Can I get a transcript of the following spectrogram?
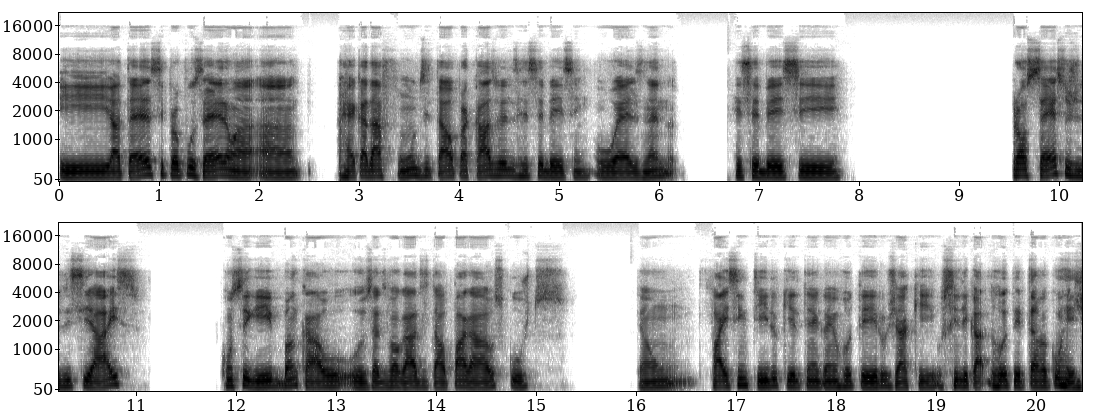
e até se propuseram a, a arrecadar fundos e tal para caso eles recebessem o Ellis, né, recebesse processos judiciais, conseguir bancar o- os advogados e tal, pagar os custos. Então faz sentido que ele tenha ganho o roteiro, já que o sindicato do roteiro estava com ele.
